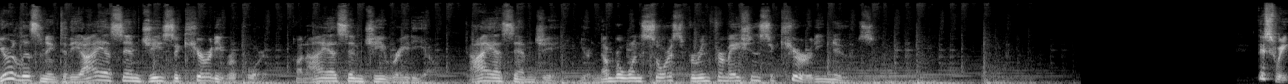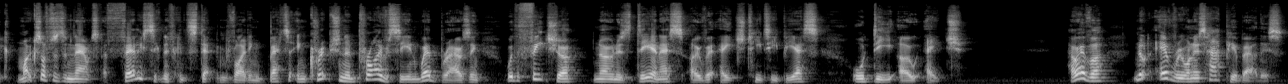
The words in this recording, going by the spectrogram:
You're listening to the ISMG Security Report on ISMG Radio. ISMG, your number one source for information security news. This week, Microsoft has announced a fairly significant step in providing better encryption and privacy in web browsing with a feature known as DNS over HTTPS or DOH. However, not everyone is happy about this,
